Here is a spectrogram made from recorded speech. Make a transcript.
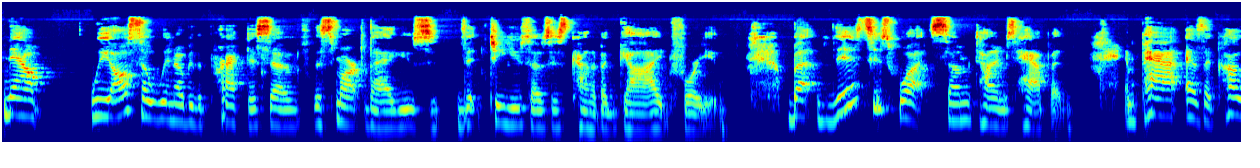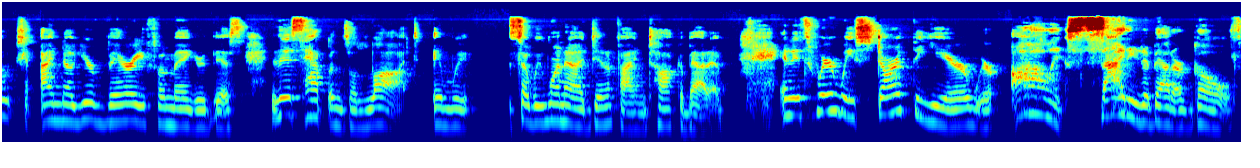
Now, we also went over the practice of the smart values that, to use those as kind of a guide for you. But this is what sometimes happen. And Pat, as a coach, I know you're very familiar this. This happens a lot and we so we want to identify and talk about it. And it's where we start the year. We're all excited about our goals.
